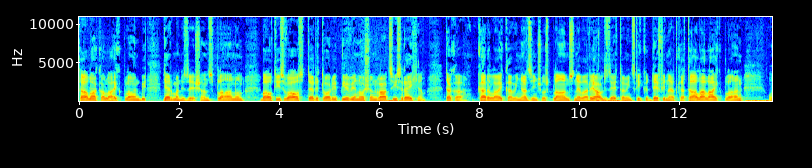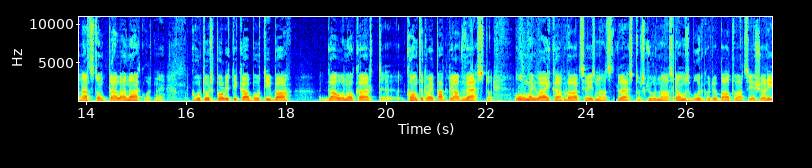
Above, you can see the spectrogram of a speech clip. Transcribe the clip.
Tālākā laika plāna bija ģermanizēšanas plāna un Baltijas valstu teritoriju pievienošana Vācijas reiham. Tā kā kara laikā viņi atzina šos plānus nevar realizēt, tad viņi tika definēti kā tālā laika plāni un atstumti tālā nākotnē. Kultūras politikā būtībā galvenokārt kontrolēja pakļāvu vēsturi. Ulmaņa laikā Vācijā iznāca vēstures žurnāls Jomsburg, kur baltvācieši arī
